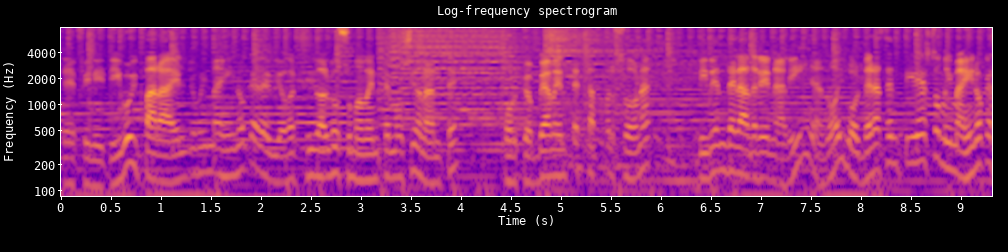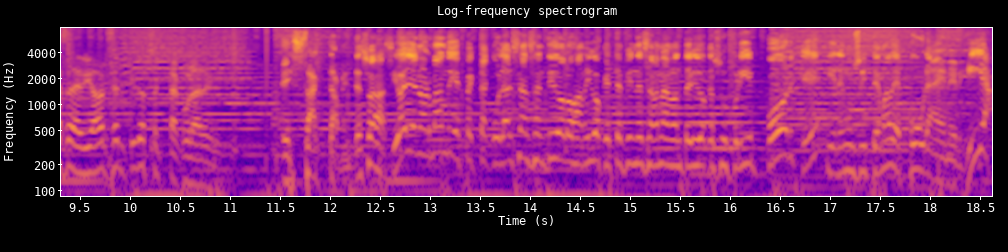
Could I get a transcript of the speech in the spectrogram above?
Definitivo, y para él yo me imagino que debió haber sido algo sumamente emocionante, porque obviamente estas personas viven de la adrenalina, ¿no? Y volver a sentir eso, me imagino que se debió haber sentido espectacular. él. Exactamente, eso es así. Oye, Normando, y espectacular se han sentido los amigos que este fin de semana no han tenido que sufrir porque tienen un sistema de pura energía.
